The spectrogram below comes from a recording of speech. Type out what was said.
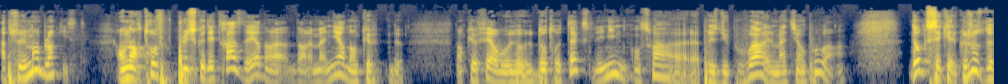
absolument blanquiste. On en retrouve plus que des traces, d'ailleurs, dans la, manière dont que, faire d'autres textes, Lénine conçoit euh, la prise du pouvoir et le maintien au pouvoir. Hein. Donc c'est quelque chose de,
